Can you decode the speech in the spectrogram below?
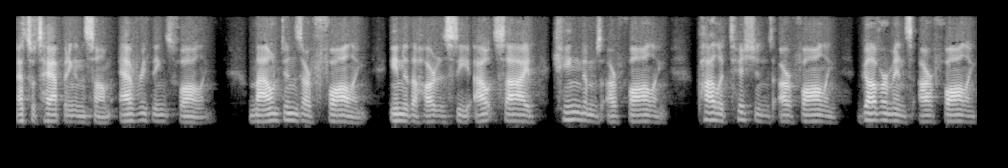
That's what's happening in the psalm. Everything's falling. Mountains are falling into the heart of the sea. Outside, kingdoms are falling. Politicians are falling. Governments are falling.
